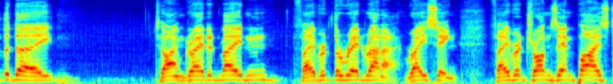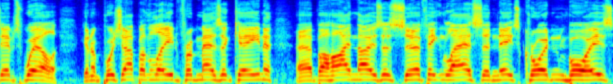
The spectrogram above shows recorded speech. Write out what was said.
the day. Time graded maiden. Favourite the Red Runner. Racing. Favourite Tron's Empire steps well. Going to push up and lead from Mazakine. Uh, behind those is Surfing Lass and next Croydon Boys.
